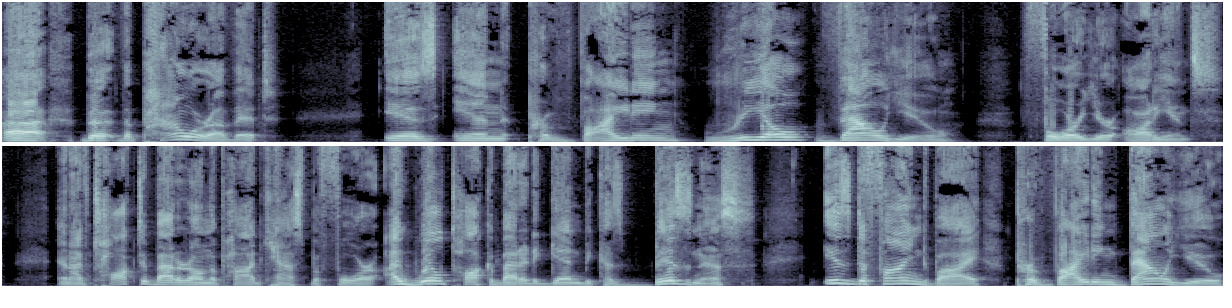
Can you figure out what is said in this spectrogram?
Uh, the, the power of it is in providing real value for your audience. And I've talked about it on the podcast before. I will talk about it again because business is defined by providing value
